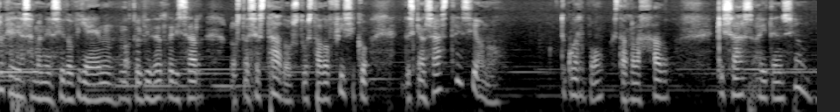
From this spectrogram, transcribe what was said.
Espero que hayas amanecido bien. No te olvides revisar los tres estados, tu estado físico. ¿Descansaste, sí o no? Tu cuerpo está relajado. Quizás hay tensión.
